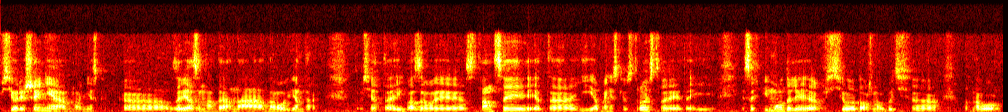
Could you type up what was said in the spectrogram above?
все решение ну, несколько завязано да, на одного вендора. То есть это и базовые станции, это и абонентские устройства, это и SFP-модули, все должно быть одного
